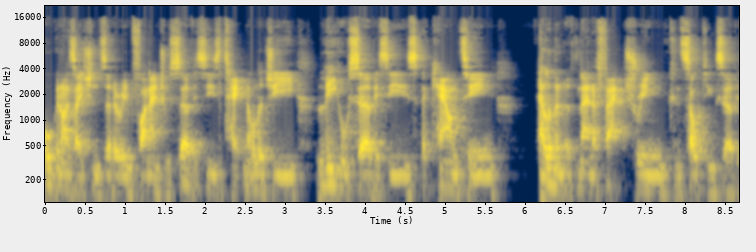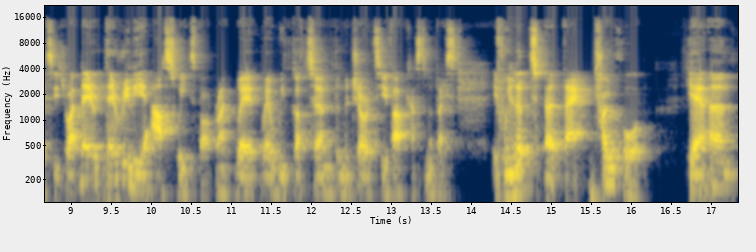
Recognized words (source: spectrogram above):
organizations that are in financial services, technology, legal services, accounting, element of manufacturing consulting services, right? They're, they're really our sweet spot, right? Where, where we've got um, the majority of our customer base. If we looked at that cohort, yeah, um,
